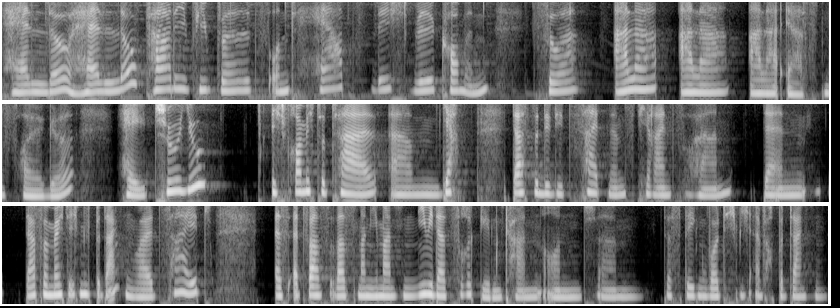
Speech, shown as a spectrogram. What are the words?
Hello, hello Party Peoples und herzlich willkommen zur aller, aller, allerersten Folge Hey True You. Ich freue mich total, ähm, ja, dass du dir die Zeit nimmst, hier reinzuhören, denn dafür möchte ich mich bedanken, weil Zeit ist etwas, was man jemandem nie wieder zurückgeben kann und ähm, deswegen wollte ich mich einfach bedanken,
